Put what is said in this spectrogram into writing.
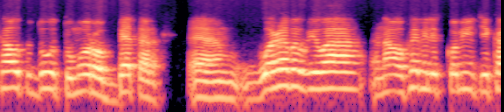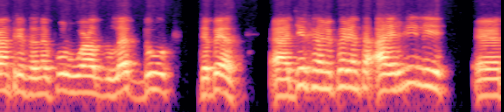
how to do tomorrow better. Um, wherever we are in our families, community, countries, and the full world, let's do the best. Uh, dear Heavenly Parent, I really uh,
